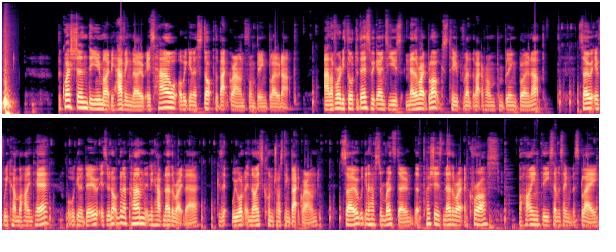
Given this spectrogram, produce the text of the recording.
The question that you might be having though is how are we going to stop the background from being blown up? And I've already thought of this. We're going to use netherite blocks to prevent the background from being blown up. So if we come behind here, what we're going to do is we're not going to permanently have netherite there because we want a nice contrasting background. So we're going to have some redstone that pushes netherite across behind the 7 segment display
